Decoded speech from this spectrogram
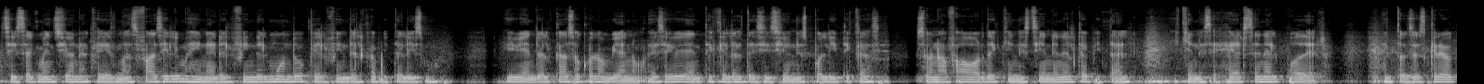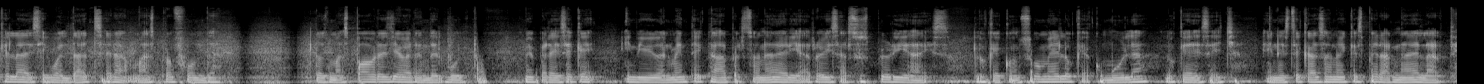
se menciona que es más fácil imaginar el fin del mundo que el fin del capitalismo. Y viendo el caso colombiano, es evidente que las decisiones políticas son a favor de quienes tienen el capital y quienes ejercen el poder. Entonces creo que la desigualdad será más profunda. Los más pobres llevarán del bulto. Me parece que individualmente cada persona debería revisar sus prioridades, lo que consume, lo que acumula, lo que desecha. En este caso no hay que esperar nada del arte,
